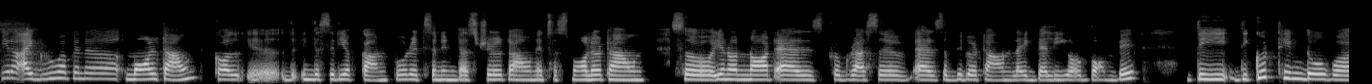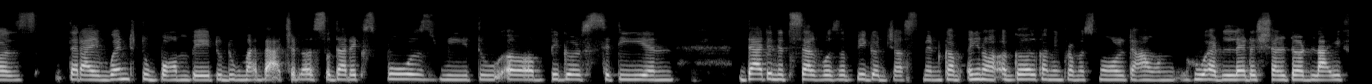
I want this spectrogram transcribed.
you know, I grew up in a small town called uh, in the city of Kanpur. It's an industrial town, it's a smaller town. So, you know, not as progressive as a bigger town like Delhi or Bombay. The, the good thing though was that I went to Bombay to do my bachelor's. So that exposed me to a bigger city and that in itself was a big adjustment come you know a girl coming from a small town who had led a sheltered life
